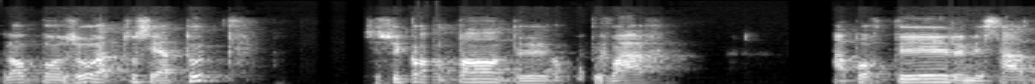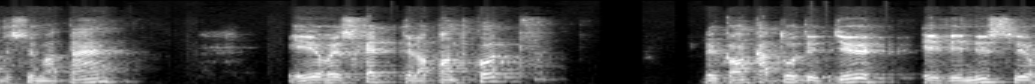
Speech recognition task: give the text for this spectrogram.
Alors, bonjour à tous et à toutes. Je suis content de pouvoir apporter le message de ce matin et heureuse fête de la Pentecôte. Le grand cadeau de Dieu est venu sur,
